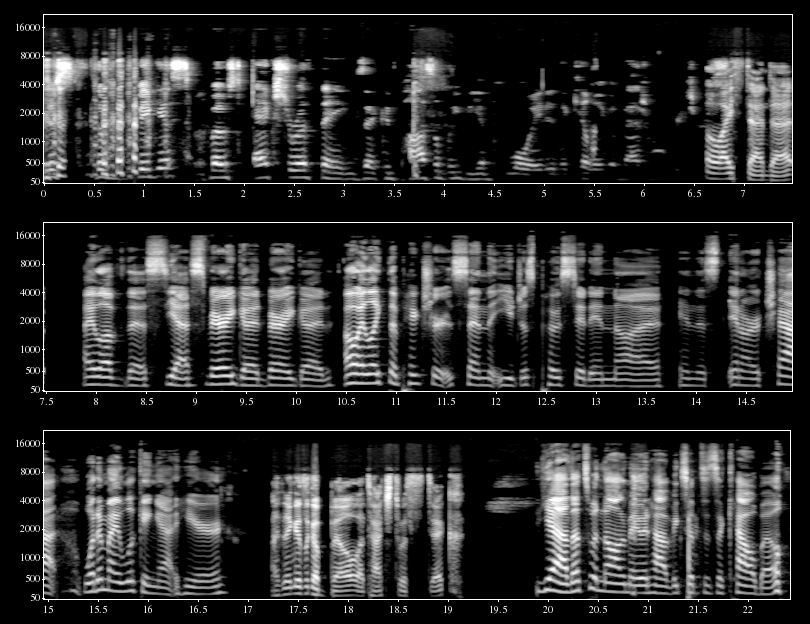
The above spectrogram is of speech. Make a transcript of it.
Just the biggest, most extra things that could possibly be employed in the killing of magical creatures. Oh, I stand that. I love this. Yes, very good, very good. Oh, I like the pictures Sen that you just posted in uh in this in our chat. What am I looking at here? I think it's like a bell attached to a stick. Yeah, that's what Nanami would have, except it's a cowbell.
